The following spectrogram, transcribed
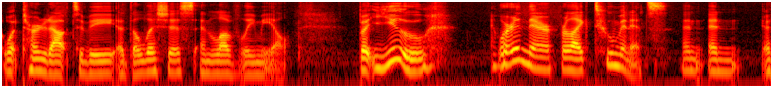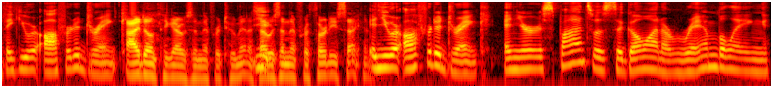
what turned out to be a delicious and lovely meal. But you were in there for like two minutes and and i think you were offered a drink. I don't think I was in there for two minutes. I was in there for thirty seconds. and you were offered a drink and your response was to go on a rambling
